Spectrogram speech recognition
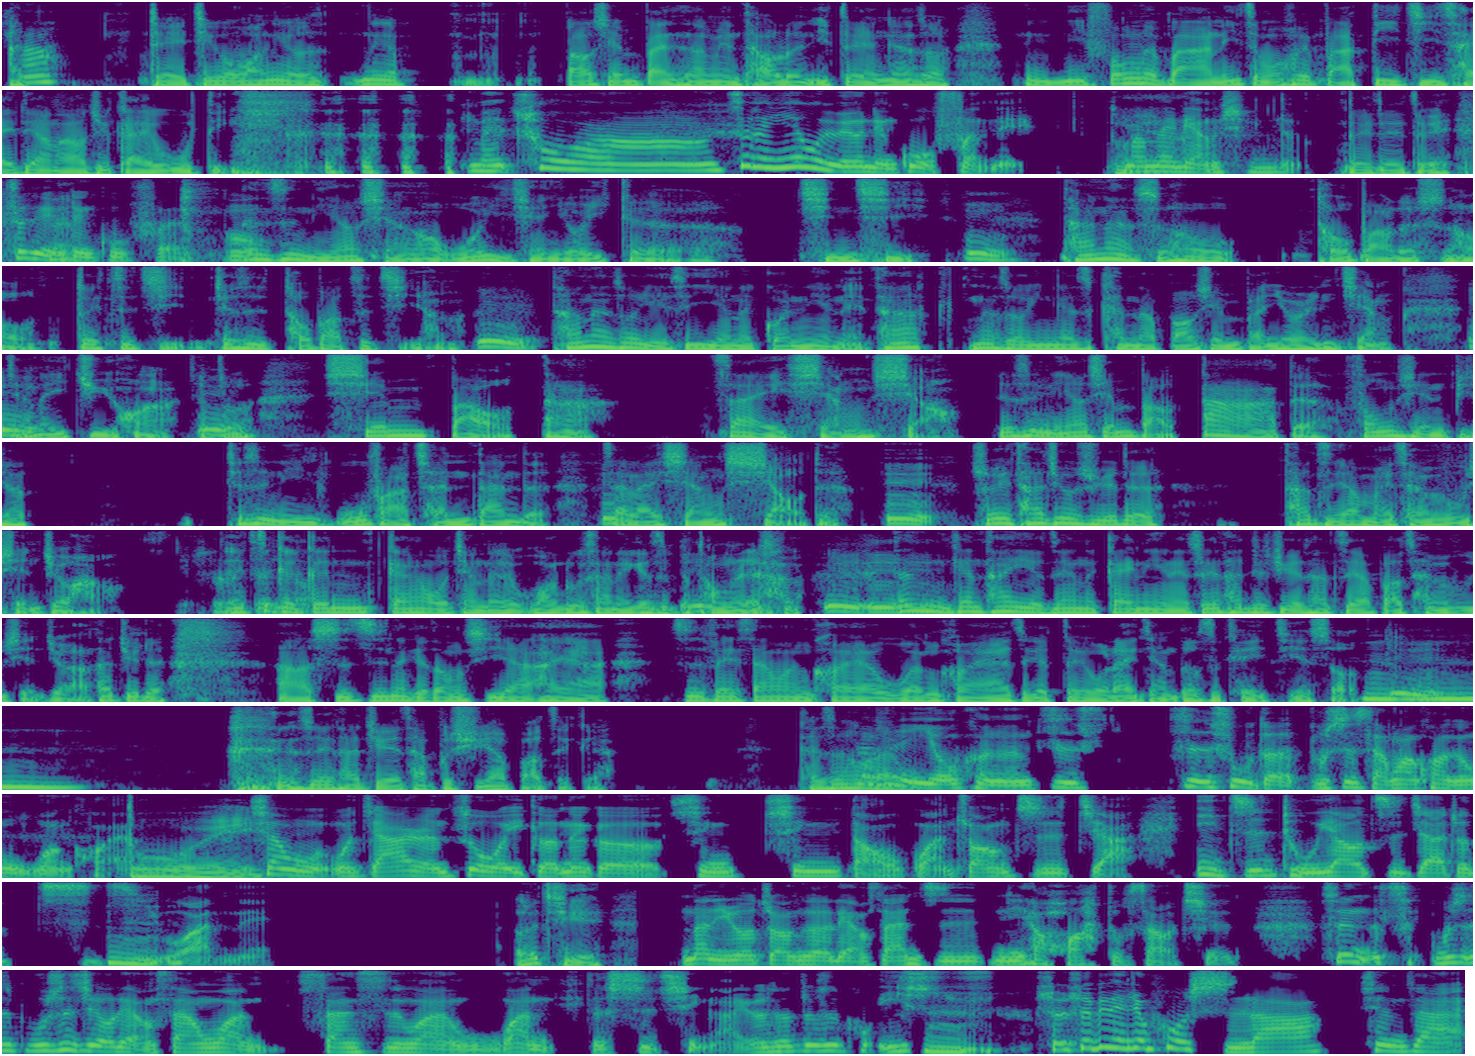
啊，对，结果网友那个。保险板上面讨论，一堆人跟他说：“你你疯了吧？你怎么会把地基拆掉，然后去盖屋顶？” 没错啊，这个业务员有点过分哎，蛮没良心的。对对对，这个有点过分。但是你要想哦，我以前有一个亲戚，嗯，他那时候。投保的时候，对自己就是投保自己哈。嗯，他那时候也是一样的观念呢。他那时候应该是看到保险版有人讲讲了一句话，叫做“先保大，再想小”，就是你要先保大的风险比较，就是你无法承担的，再来想小的。嗯，所以他就觉得他只要买残服险就好。哎，这个跟刚刚我讲的网络上那个是不同人，嗯嗯，但是你看他也有这样的概念呢，所以他就觉得他只要保残服险就好，他觉得啊，实支那个东西啊，哎呀，自费三万块啊，五万块啊，这个对我来讲都是可以接受的，嗯，所以他觉得他不需要保这个，可是后来有可能自自付的不是三万块跟五万块，对，像我我家人做一个那个新新导管装支架，一支涂药支架就十几万呢。而且，那你若装个两三支，你要花多少钱？所以不是不是只有两三万、三四万、五万的事情啊，有时候就是破一十，随随便便就破十啦。现在，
